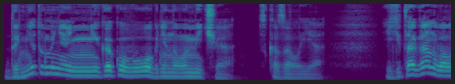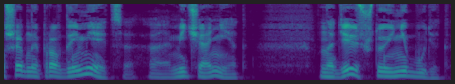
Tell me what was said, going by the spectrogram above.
«Да нет у меня никакого огненного меча», — сказал я. «Ятаган волшебный, правда, имеется, а меча нет. Надеюсь, что и не будет.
